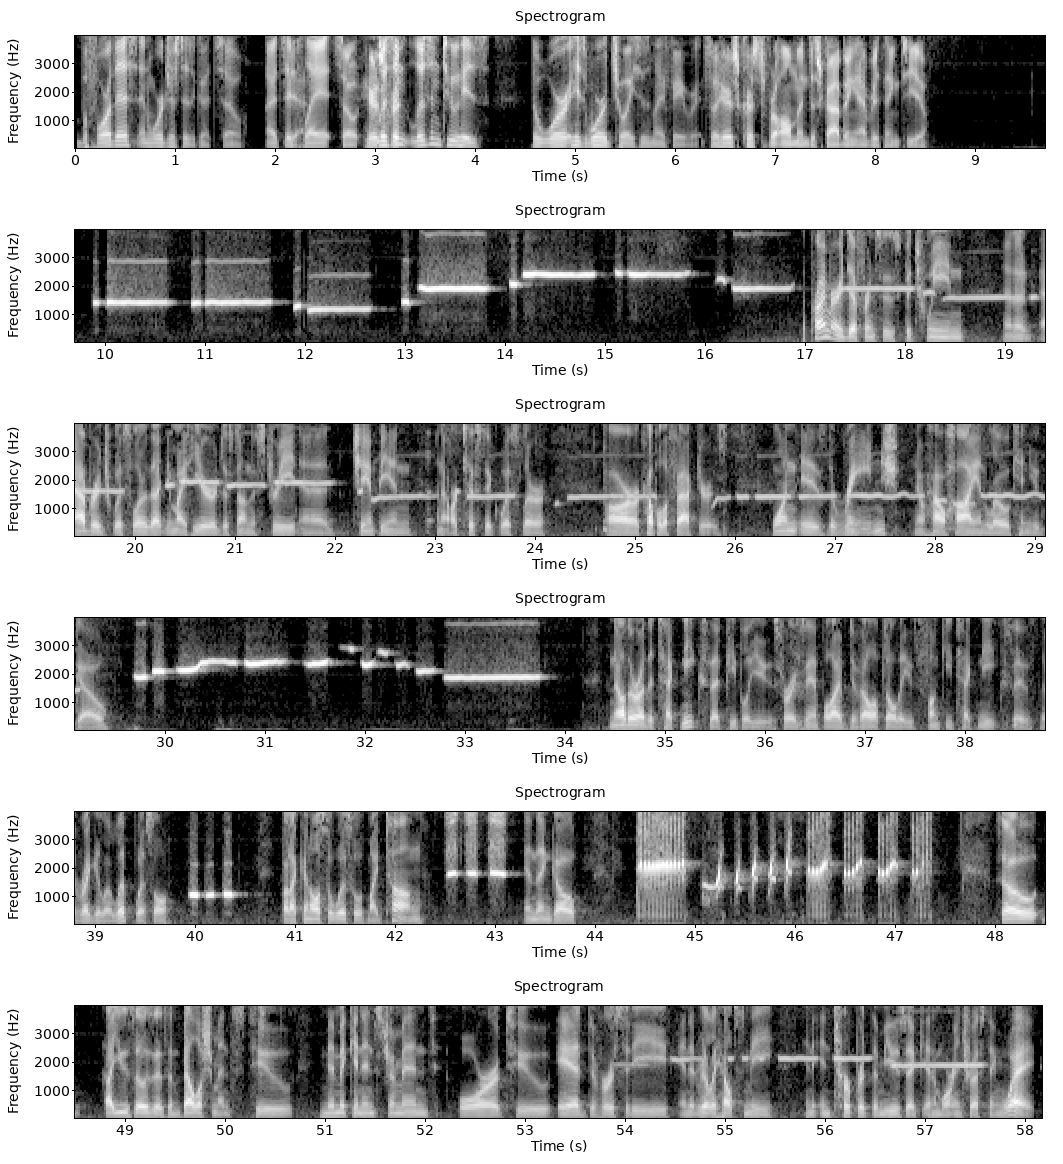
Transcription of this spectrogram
before this and we're just as good so i'd say Yeah. play it So here's listen Chris- listen to his the word his word choice is my favorite So here's Christopher Ullman describing everything to you. The primary differences between an, an average whistler that you might hear just on the street and a champion, an artistic whistler, are a couple of factors. One is the range, you know, how high and low can you go? Another are the techniques that people use. For example, I've developed all these funky techniques as the regular lip whistle, but I can also whistle with my tongue and then go So I use those as embellishments to mimic an instrument or to add diversity, and it really helps me in- interpret the music in a more interesting way.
